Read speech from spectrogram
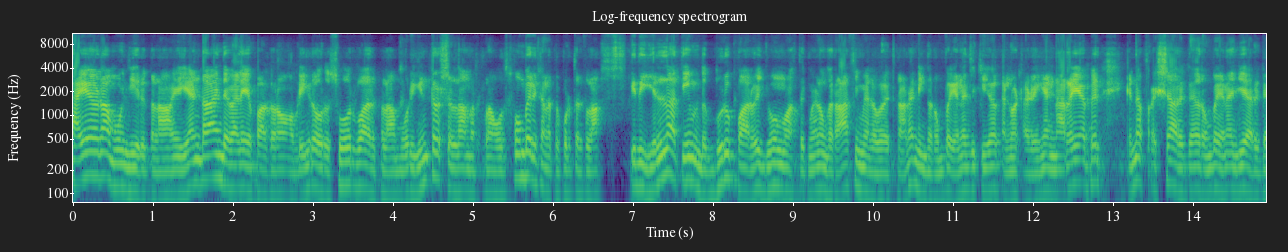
டயர்டாக மூஞ்சி இருக்கலாம். ஏன்டா இந்த வேலையை பார்க்குறோம் அப்படிங்கிற ஒரு சோர்வாக இருக்கலாம். ஒரு இன்ட்ரெஸ்ட் இல்லாமல் இருக்கலாம். ஒரு சோம்பேறித்தனத்தை கொடுத்துருக்கலாம். இது எல்லாத்தையும் இந்த குரு பார்வை ஜூன் மாதத்துக்கு மேலே உங்கள் ராசி மேலே வரதுனால நீங்கள் ரொம்ப எனர்ஜெட்டிக்காக கன்வெர்ட் ஆடுவீங்க நிறைய பேர் என்ன ஃப்ரெஷ்ஷாக இருக்க ரொம்ப எனர்ஜியாக இருக்க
